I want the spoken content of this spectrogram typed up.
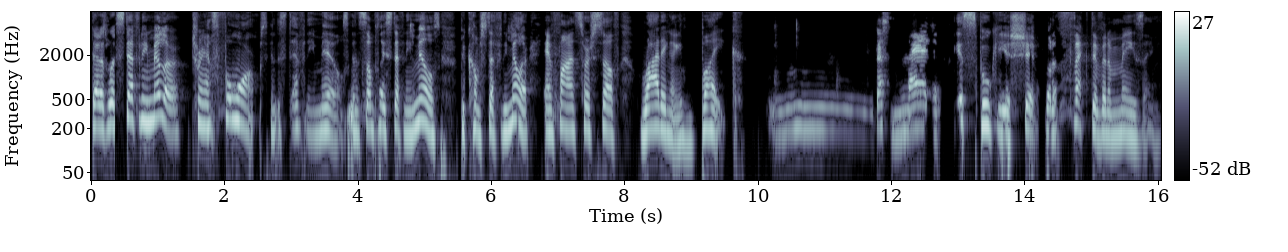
That is where Stephanie Miller transforms into Stephanie Mills. And someplace Stephanie Mills becomes Stephanie Miller and finds herself riding a bike. Ooh, that's magic. It's spooky as shit, but effective and amazing.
